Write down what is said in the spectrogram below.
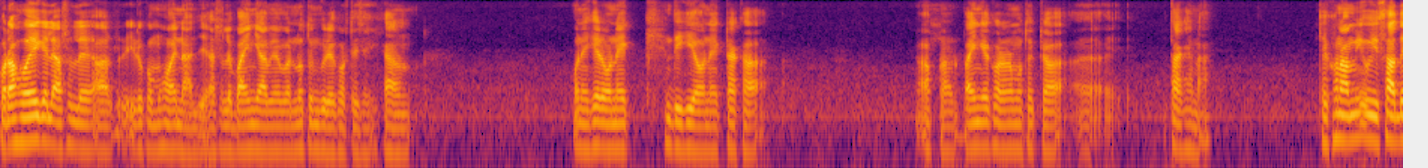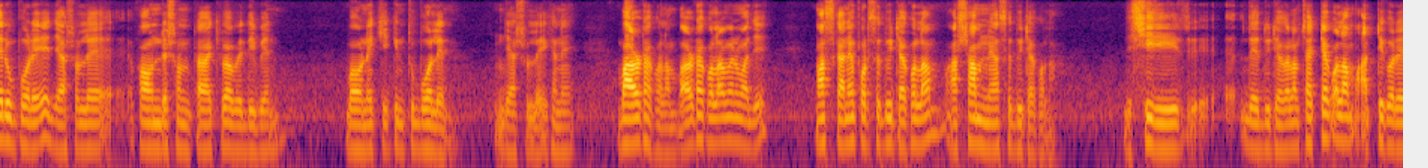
করা হয়ে গেলে আসলে আর এরকম হয় না যে আসলে বাইঙ্গা আমি আবার নতুন করে করতে চাই। কারণ অনেকের অনেক দিকে অনেক টাকা আপনার বাইঙ্গা করার মতো একটা থাকে না। এখন আমি ওই ছাদের উপরে যে আসলে ফাউন্ডেশনটা কীভাবে দিবেন বা অনেকে কিন্তু বলেন যে আসলে এখানে বারোটা কলাম। বারোটা কলামের মাঝে মাঝখানে পড়ছে দুইটা কলাম আর সামনে আছে দুইটা কলাম। যে সিঁড়ির দুইটা কলাম, চারটা কলাম, আটটি করে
